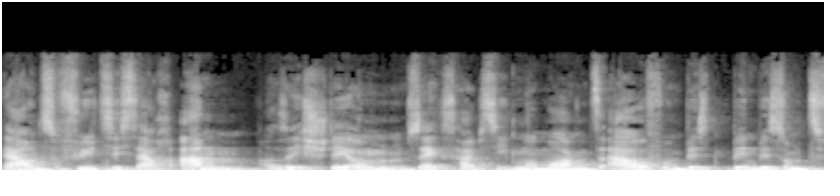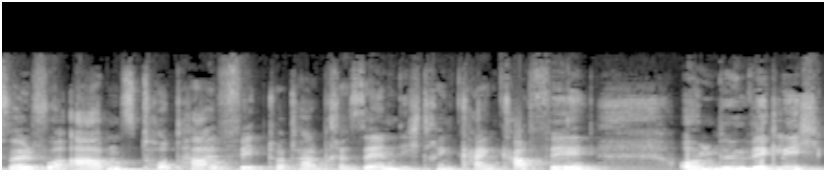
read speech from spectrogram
Ja, und so fühlt sich auch an. Also ich stehe um sechs, halb sieben Uhr morgens auf und bis, bin bis um zwölf Uhr abends total fit, total präsent. Ich trinke keinen Kaffee und bin wirklich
